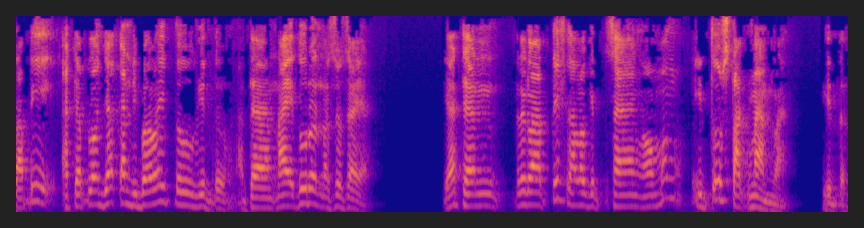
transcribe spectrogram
Tapi ada pelonjakan di bawah itu gitu, ada naik turun maksud saya. Ya dan relatif kalau saya ngomong itu stagnan lah gitu.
